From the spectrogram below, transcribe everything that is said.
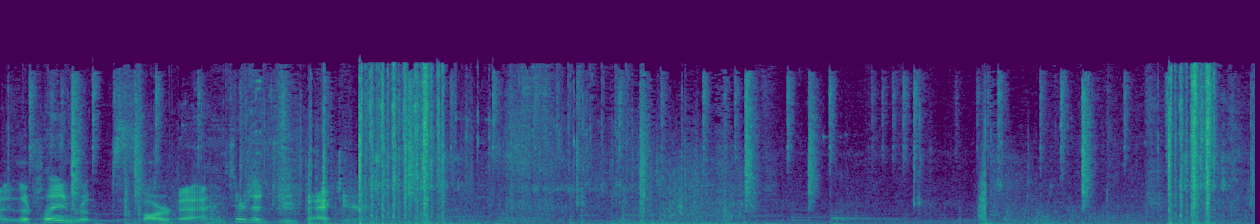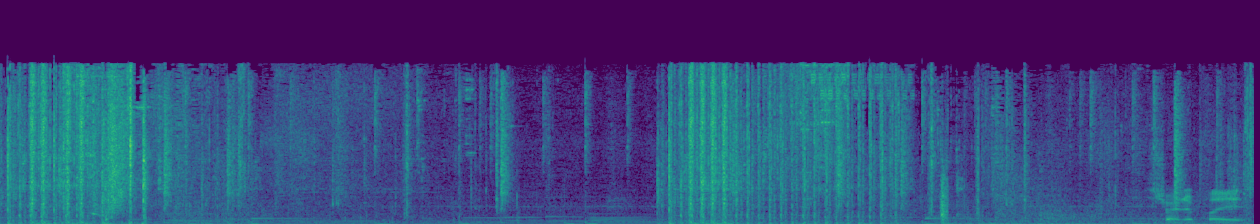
Uh, they're playing far back. I think there's a dude back here. He's trying to play it.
